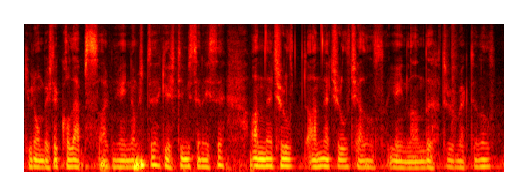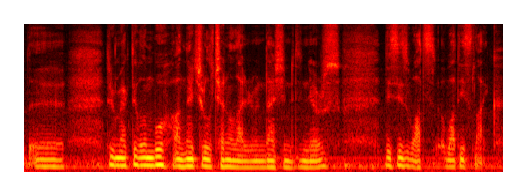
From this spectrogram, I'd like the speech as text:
2015'te Collapse albümü yayınlamıştı. Geçtiğimiz sene ise Unnatural, Unnatural Channel yayınlandı. Drew McDowell. E, Drew McDowell'ın bu Unnatural Channel albümünden şimdi dinliyoruz. This is what's, what is like.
